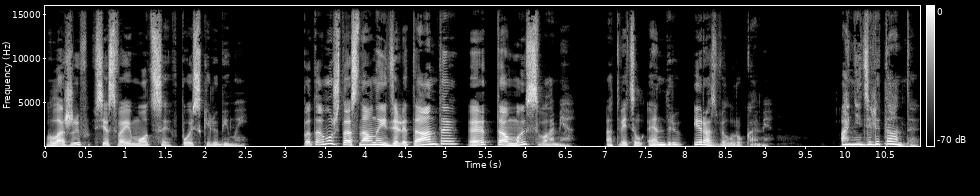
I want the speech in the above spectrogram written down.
вложив все свои эмоции в поиски любимой. «Потому что основные дилетанты — это мы с вами», — ответил Эндрю и развел руками. «Они дилетанты,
